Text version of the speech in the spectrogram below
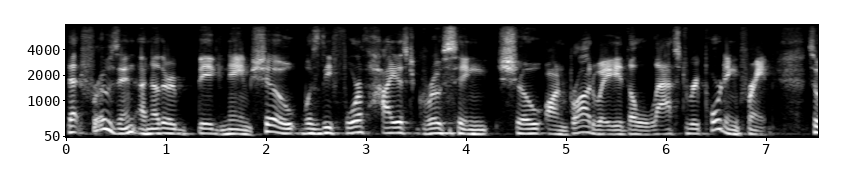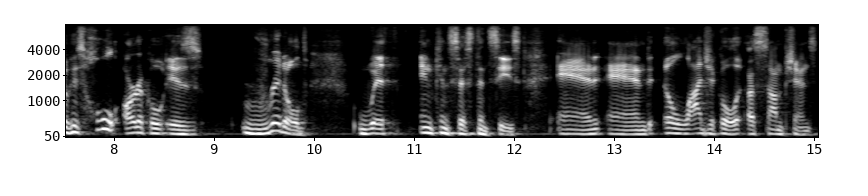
that Frozen, another big name show, was the fourth highest grossing show on Broadway, the last reporting frame. So his whole article is riddled with inconsistencies and and illogical assumptions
